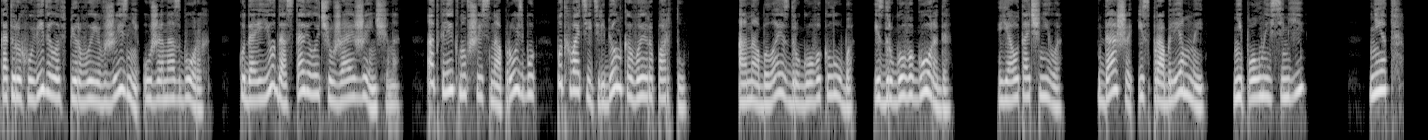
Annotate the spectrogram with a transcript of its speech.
которых увидела впервые в жизни уже на сборах, куда ее доставила чужая женщина, откликнувшись на просьбу подхватить ребенка в аэропорту. Она была из другого клуба, из другого города. Я уточнила. Даша из проблемной, неполной семьи? Нет,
